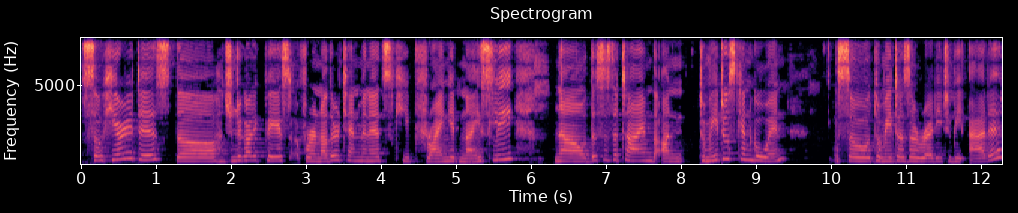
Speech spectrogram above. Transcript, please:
So here it is the ginger garlic paste for another 10 minutes. Keep frying it nicely. Now this is the time the tomatoes can go in. So tomatoes are ready to be added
